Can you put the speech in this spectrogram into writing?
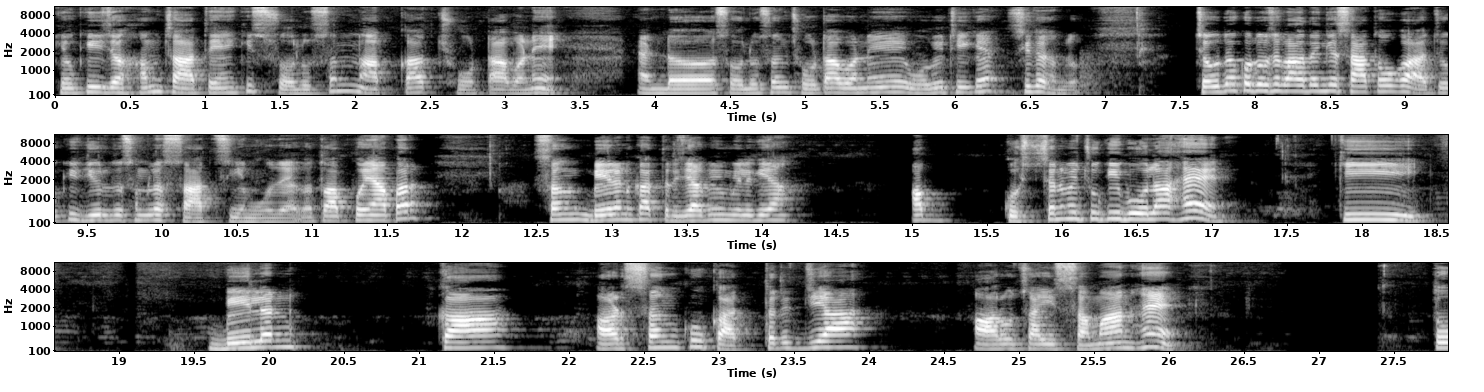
क्योंकि जब हम चाहते हैं कि सॉल्यूशन आपका छोटा बने एंड सॉल्यूशन छोटा बने वो भी ठीक है। सीधा समझो। चौदह को दो से भाग देंगे, सात होगा, जो कि ज़ीरो दशमलव सात सीएम हो जाएगा। तो आपको यहाँ पर संग बेलन का त्रिज्या भी मिल गया। अब क्वेश्चन में चूँकि बोला है कि बेलन का और शंकु का त्रिज्या और ऊंचाई समान है तो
